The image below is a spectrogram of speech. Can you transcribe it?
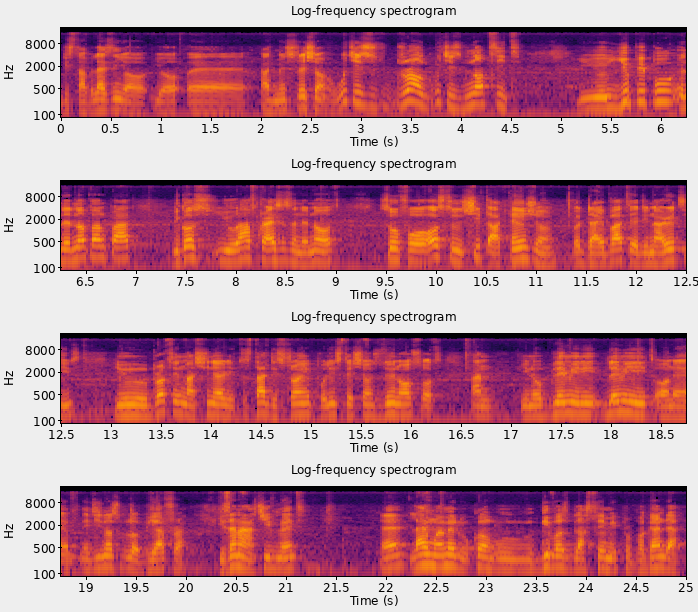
destabilizing your your uh, administration, which is wrong, which is not it. You you people in the northern part, because you have crisis in the north So for us to shift our attention or divert uh, the narratives, you brought in machinery to start destroying police stations, doing all sorts, and you know blaming it, blaming it on uh, indigenous people of Biafra. Is that an achievement? Eh? Lai Mohammed will come, will give us blasphemy propaganda.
